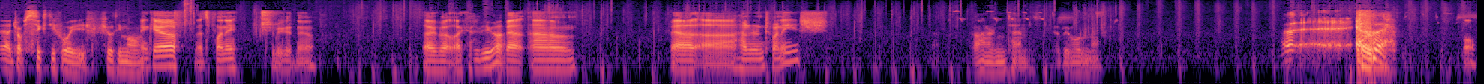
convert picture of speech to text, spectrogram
Yeah, I dropped 60 for you, filthy mole. Thank you. That's plenty. Should be good now. So I've got like you got? about um about uh 120ish. 110. A bit more than me. Well,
